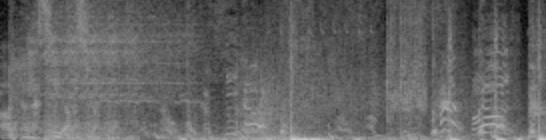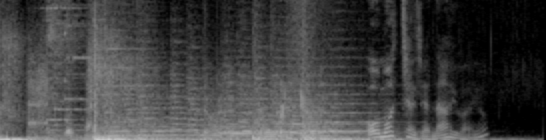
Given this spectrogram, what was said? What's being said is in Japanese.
新しい足跡。カス3分デパージュおもちゃじゃないわよ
